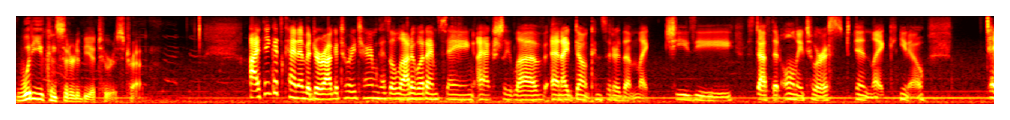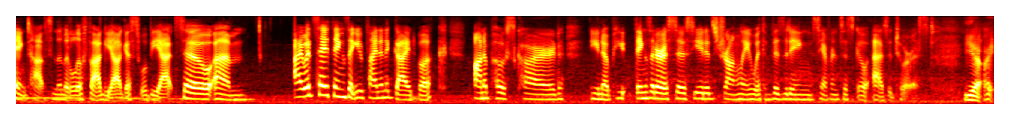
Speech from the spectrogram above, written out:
What do you consider to be a tourist trap? I think it's kind of a derogatory term because a lot of what I'm saying I actually love, and I don't consider them like cheesy stuff that only tourists in like you know tank tops in the middle of foggy August will be at. So um, I would say things that you'd find in a guidebook, on a postcard, you know, pe- things that are associated strongly with visiting San Francisco as a tourist. Yeah, I,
